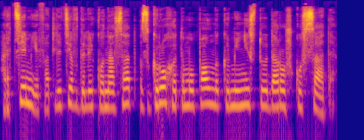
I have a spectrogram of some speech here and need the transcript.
Артемьев, отлетев далеко назад, с грохотом упал на каменистую дорожку сада.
